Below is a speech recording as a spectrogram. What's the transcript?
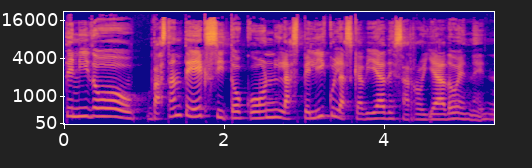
tenido bastante éxito con las películas que había desarrollado en,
